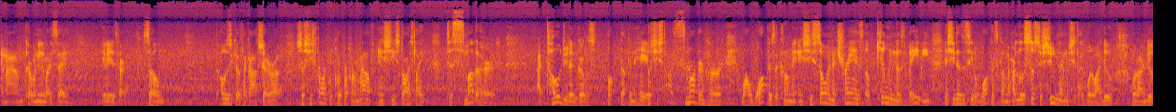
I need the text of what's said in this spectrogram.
and I don't care what anybody say, it is her. So the oldest girl's like, I'll shut her up. So she starts to cover her mouth and she starts like to smother her. I told you that girl is fucked up in the head. So she starts smothering her while walkers are coming and she's so in a trance of killing this baby that she doesn't see the walkers coming. Her little sister shooting at him. She's like, what do I do? What do I do?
